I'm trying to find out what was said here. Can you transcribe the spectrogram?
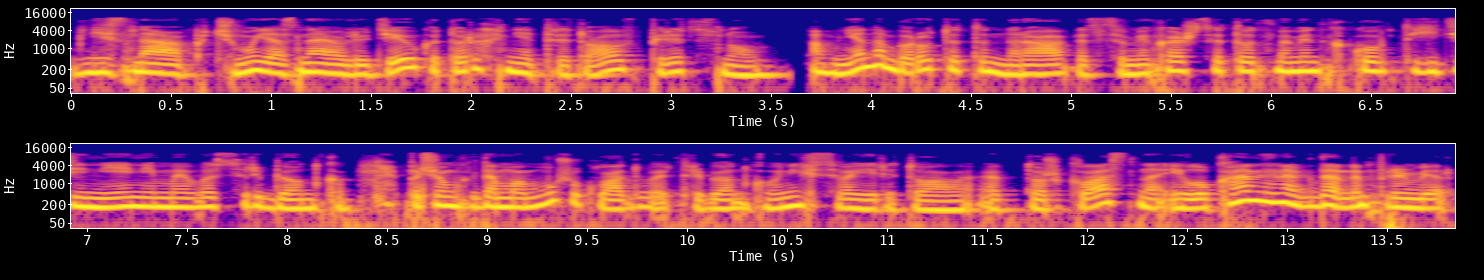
Не знаю, почему я знаю людей, у которых нет ритуалов перед сном. А мне, наоборот, это нравится. Мне кажется, это вот момент какого-то единения моего с ребенком. Причем, когда мой муж укладывает ребенка, у них свои ритуалы. Это тоже классно. И Лукан иногда, например,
